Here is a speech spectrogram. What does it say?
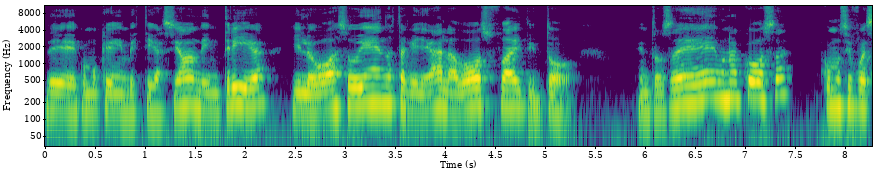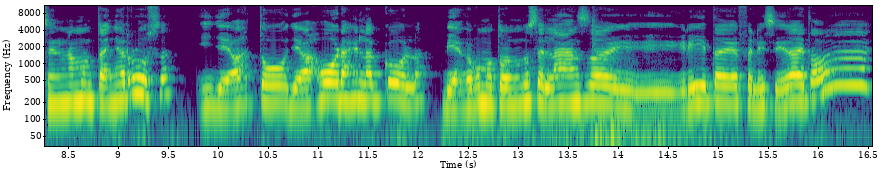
de como que de investigación, de intriga, y luego va subiendo hasta que llegas a la boss fight y todo. Entonces es una cosa como si fuese en una montaña rusa y llevas todo, llevas horas en la cola viendo como todo el mundo se lanza y, grita de felicidad y todo. ¡ah!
